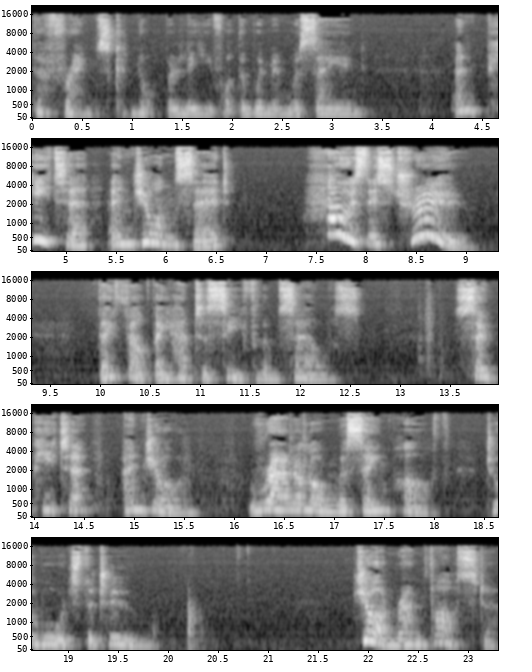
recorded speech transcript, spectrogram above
The friends could not believe what the women were saying, and Peter and John said, How is this true? They felt they had to see for themselves. So Peter and John ran along the same path towards the tomb. John ran faster,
